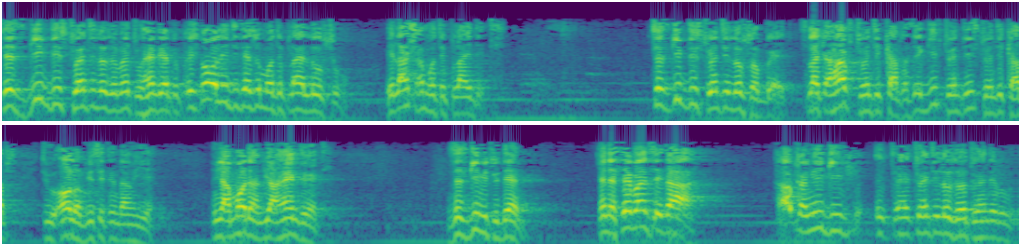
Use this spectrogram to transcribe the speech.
says, give this 20 loaves of bread to 100 people. It's not only Jesus who multiplied loaves. So Elisha multiplied it. says, give this 20 loaves of bread. It's like I have 20 cups. I say, give 20, 20 cups to all of you sitting down here. You are more than, you are 100. He says, give it to them. And the servant said, ah, how can we give 20 loaves of 200 people?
